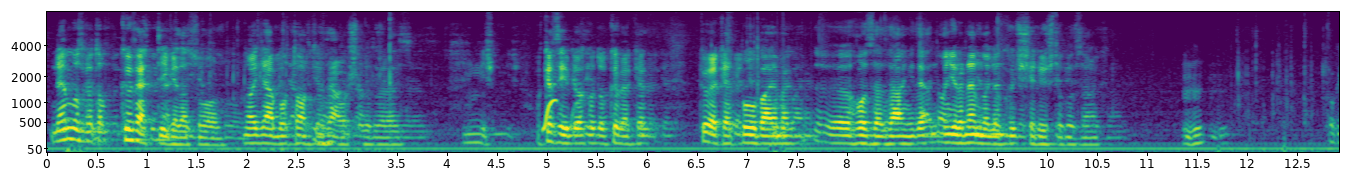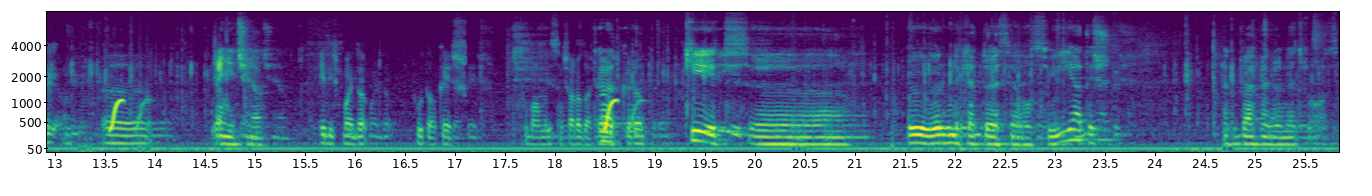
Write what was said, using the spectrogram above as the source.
Nem mozgatom, követ téged a troll. Nagyjából tartja a távolságot veled. És a kezébe akadó köveket, köveket próbálja meg ö, hozzávágni, de annyira nem nagyok, hogy sérülést okozzanak. Mhm. Oké, ö, Ennyit csinál. én is majd futok és próbálom visszacsalogatni egy körön. Két ö, őr, mind a kettő eszi a hosszú íját, és megpróbálják meglőni a trollt.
